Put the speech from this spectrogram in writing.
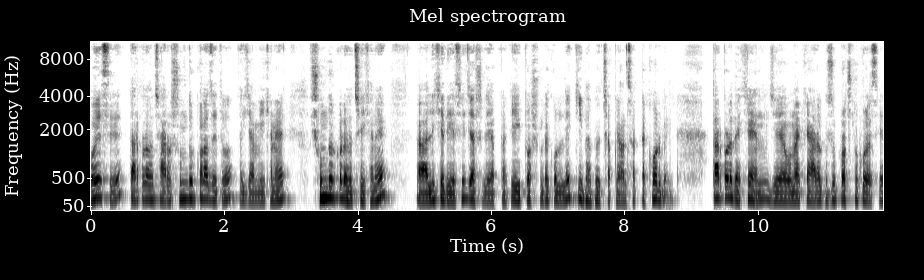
হয়েছে। তারপরে হচ্ছে আরও সুন্দর করা যেত। এই যে আমি এখানে সুন্দর করে হচ্ছে এখানে লিখে দিয়েছি যে আসলে আপনাকে এই প্রশ্নটা করলে কীভাবে হচ্ছে আপনি আনসারটা করবেন। তারপরে দেখেন যে ওনাকে আরও কিছু প্রশ্ন করেছে।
